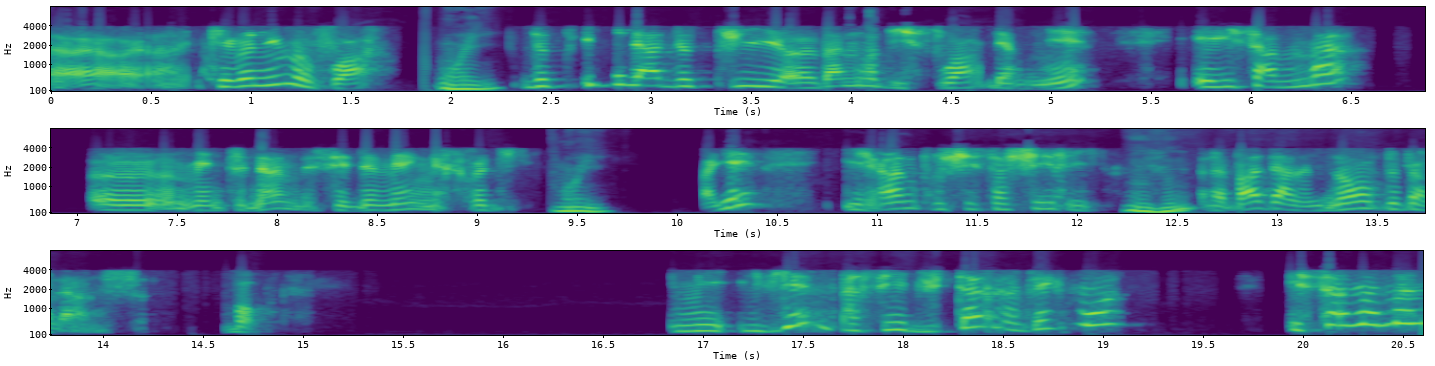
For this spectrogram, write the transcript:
euh, qui est venu me voir. Oui. Depuis, il est là depuis euh, vendredi soir dernier et il s'en va euh, maintenant c'est demain mercredi. Oui. Vous voyez? Il rentre chez sa chérie, mhm. là-bas dans le nord de Valence. Bon. Mais il vient passer du temps avec moi. Et sa maman,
